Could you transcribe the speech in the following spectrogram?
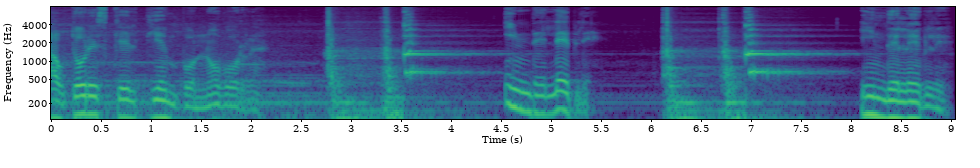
Autores que el tiempo no borra. Indeleble. Indeleble.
